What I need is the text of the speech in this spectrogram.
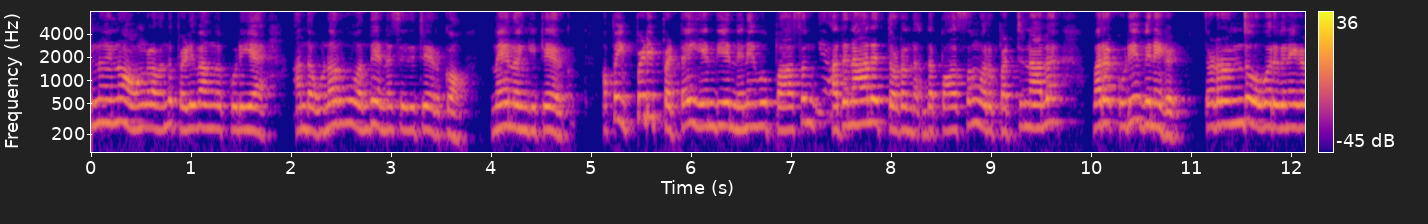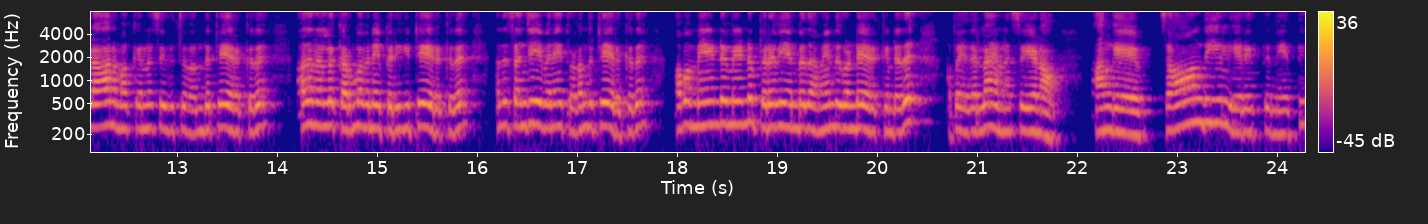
இன்னும் இன்னும் அவங்கள வந்து பழிவாங்கக்கூடிய அந்த உணர்வு வந்து என்ன செய்துட்டே இருக்கும்? மேலோங்கிட்டே இருக்கும். அப்போ இப்படிப்பட்ட ஏந்திய நினைவு பாசம் அதனால் தொடர்ந்து அந்த பாசம் ஒரு பற்றினால் வரக்கூடிய வினைகள். தொடர்ந்து ஒவ்வொரு வினைகளாக நமக்கு என்ன செய்துட்டு வந்துட்டே இருக்குது. அதனால் கர்ம வினை பெருகிட்டே இருக்குது. அந்த சஞ்சய வினை தொடர்ந்துட்டே இருக்குது. அப்போ மீண்டும் மீண்டும் பிறவி என்பது அமைந்து கொண்டே இருக்கின்றது. அப்போ இதெல்லாம் என்ன செய்யணும்? அங்கே சாந்தியில் இறைத்து நேர்த்தி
